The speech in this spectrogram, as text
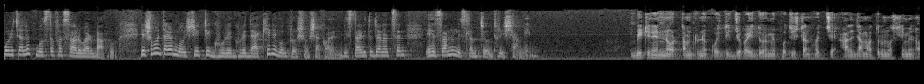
পরিচালক মোস্তফা সরোয়ার বাবু। এ সময় তারা মসজিদটি ঘুরে ঘুরে দেখেন এবং প্রশংসা করেন। বিস্তারিত জানাচ্ছেন এহসানুল ইসলাম চৌধুরী শামীম ব্রিটেনের নর্থাম্পটনে ঐতিহ্যবাহী ধর্মীয় প্রতিষ্ঠান হচ্ছে আল জামাতুল মুসলিমিন ও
